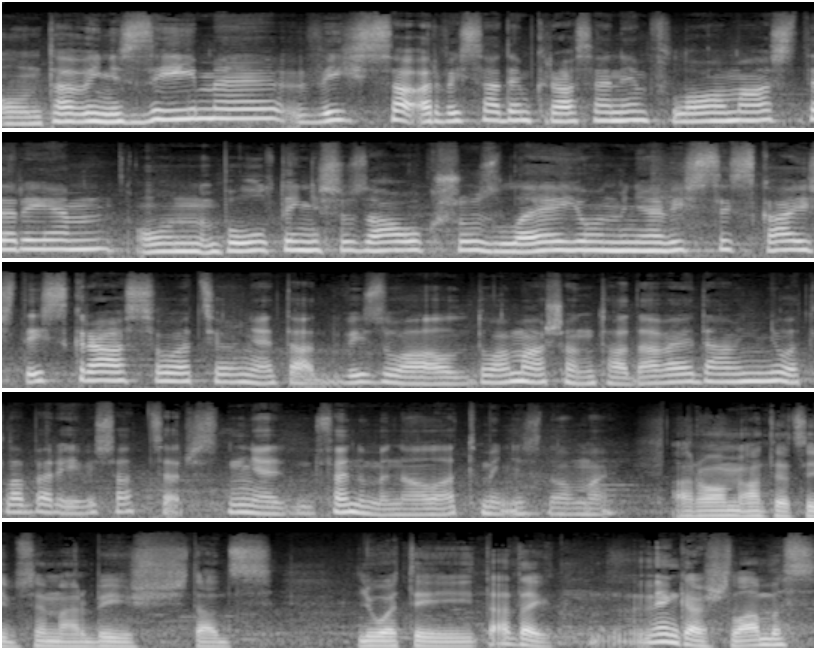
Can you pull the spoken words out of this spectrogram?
Un tā viņa zīmē visa, ar visādiem krāsainiem flomasteriem un bultiņas uz augšu, uz leju. Viņai viss ir skaisti izkrāsots, jo viņai tāda vizuāla domāšana tādā veidā viņa ļoti labi arī visu atceras. Viņai ir fenomenāla atmiņa, es domāju. Ar Romu attiecības vienmēr bijušas tādas ļoti teikt, vienkārši labas.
